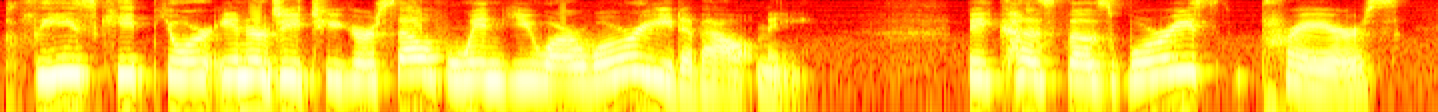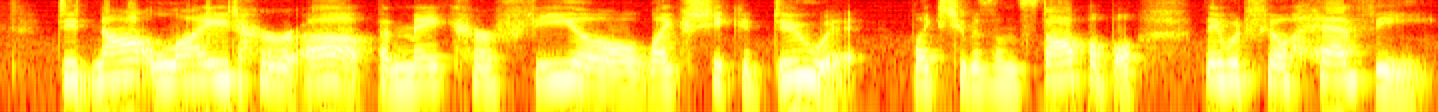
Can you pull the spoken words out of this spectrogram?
Please keep your energy to yourself when you are worried about me. Because those worries prayers did not light her up and make her feel like she could do it, like she was unstoppable. They would feel heavy,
